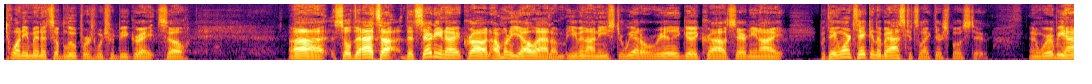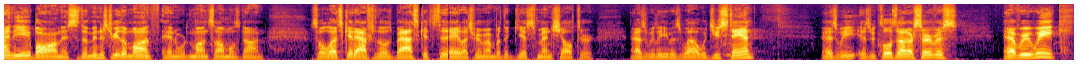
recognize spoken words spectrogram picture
20 minutes of bloopers, which would be great. So. Uh, so that's uh, the Saturday night crowd. I'm going to yell at them even on Easter. We had a really good crowd Saturday night, but they weren't taking the baskets like they're supposed to. And we're behind the eight ball on this. Is the ministry of the month, and the month's almost done. So let's get after those baskets today. Let's remember the Gifts Men Shelter as we leave as well. Would you stand as we as we close out our service every week?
